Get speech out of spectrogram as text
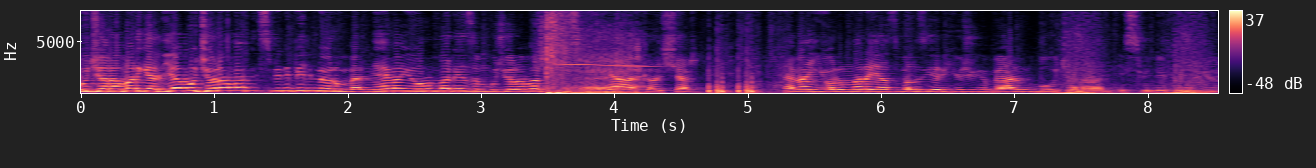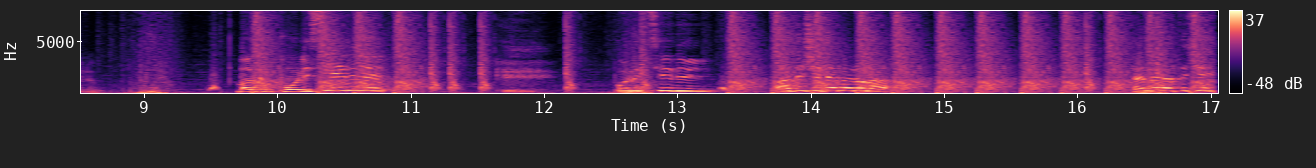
Bu canavar geldi. Ya bu canavarın ismini bilmiyorum ben. Hemen yorumlara yazın bu canavarın ismi ne arkadaşlar? Hemen yorumlara yazmanız gerekiyor çünkü ben bu canavarın ismini bilmiyorum. Bakın polis yedi. Polis yedi. Ateş et hemen ona. Hemen ateş et.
